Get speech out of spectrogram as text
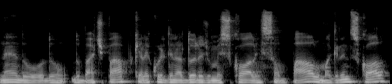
né, do, do, do bate-papo, que ela é coordenadora de uma escola em São Paulo, uma grande escola,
